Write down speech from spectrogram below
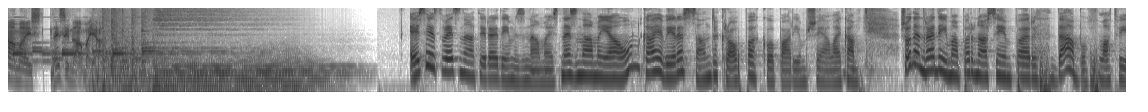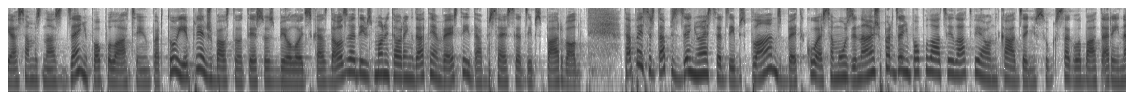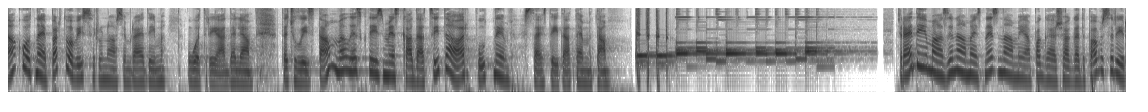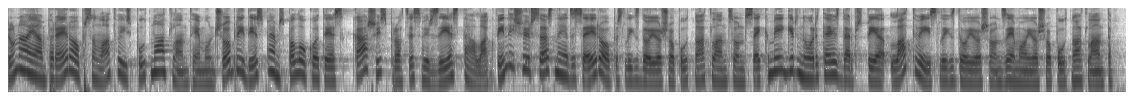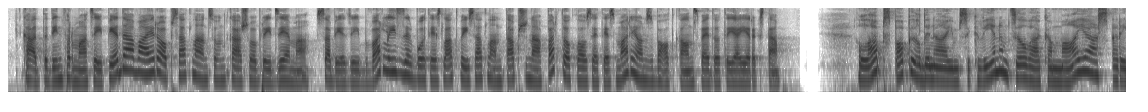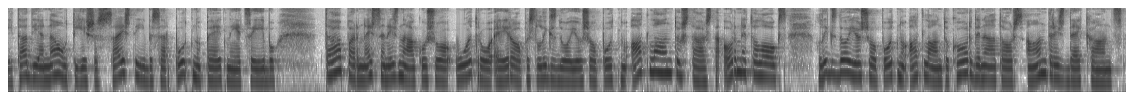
Zināmais nezināmajā. Esiet sveicināti raidījuma zināmais nezināmajā un, kā jau ierasts, Sandra Kropa kopā ar jums šajā laikā. Šodien raidījumā parunāsim par dabu. Latvijā samazinās dzeņu populāciju un par to iepriekš balstoties uz bioloģiskās daudzveidības monitoringa datiem vēstīja dabas aizsardzības pārvalde. Tāpēc ir tapis dzeņu aizsardzības plāns, bet ko esam uzzinājuši par dzeņu populāciju Latvijā un kā dzeņu sugu saglabāt arī nākotnē, par to visu runāsim raidījuma otrajā daļā. Taču līdz tam vēl ieskatīsimies kādā citā ar putniem saistītā tematā. Redījumā zināmais nezināmajā pagājušā gada pavasarī runājām par Eiropas un Latvijas putnu atlantiem, un šobrīd iespējams palūkoties, kā šis process virzies tālāk. Finišu ir sasniedzis Eiropas līgzdojošo putnu atlants, un sekmīgi ir noritējis darbs pie Latvijas līgzdojošo un ziemojošo putnu atlanta. Kāda tad informācija piedāvā Eiropas Atlants un kā šobrīd ziemā sabiedrība var līdzdarboties Latvijas Atlanta tapšanā, par to klausieties Marionas Baltkalnas veidotajā ierakstā. Labs papildinājums ikvienam cilvēkam mājās, arī tad, ja nav tiešas saistības ar putnu pētniecību. Tā par nesen iznākušo otro Eiropas likstojošo putnu atlantu stāsta ornitologs, likstojošo putnu atlantu koordinators Andris Dekants.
